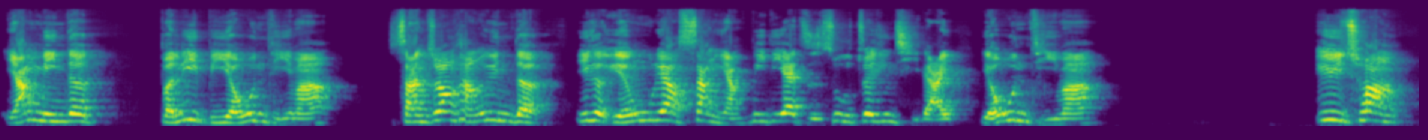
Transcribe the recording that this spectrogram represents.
阳明的本利比有问题吗？散装航运的一个原物料上扬，B D I 指数最近起来有问题吗？预创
